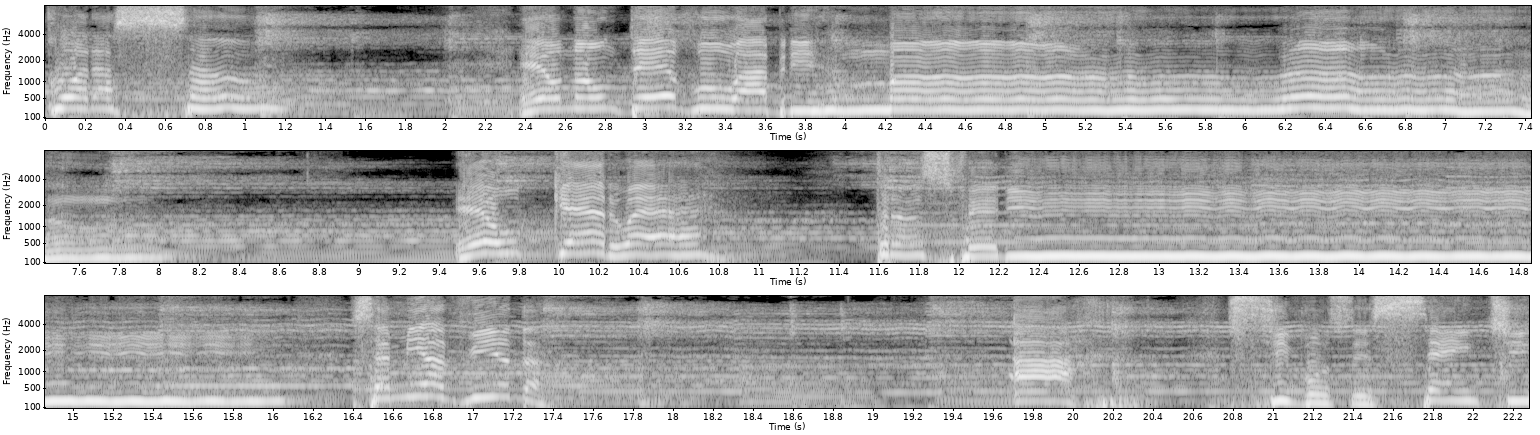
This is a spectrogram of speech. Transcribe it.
coração. Eu não devo abrir mão. Eu quero é transferir. Isso é minha vida. Ah, se você sente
